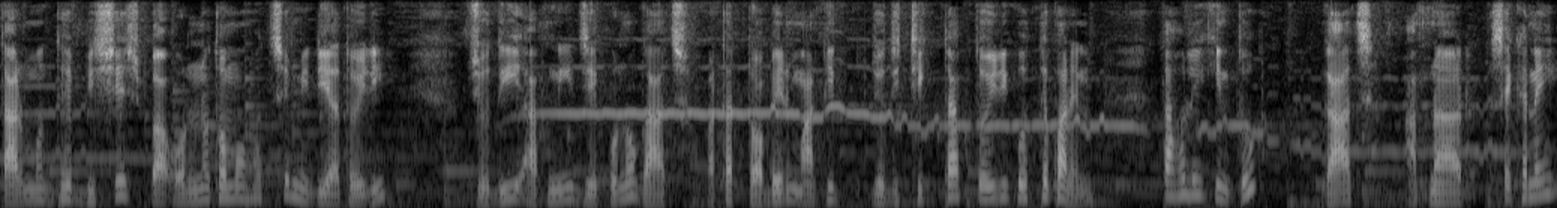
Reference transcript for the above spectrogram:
তার মধ্যে বিশেষ বা অন্যতম হচ্ছে মিডিয়া তৈরি। যদি আপনি যে কোনো গাছ অর্থাৎ টবের মাটি যদি ঠিকঠাক তৈরি করতে পারেন, তাহলেই কিন্তু গাছ আপনার সেখানেই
